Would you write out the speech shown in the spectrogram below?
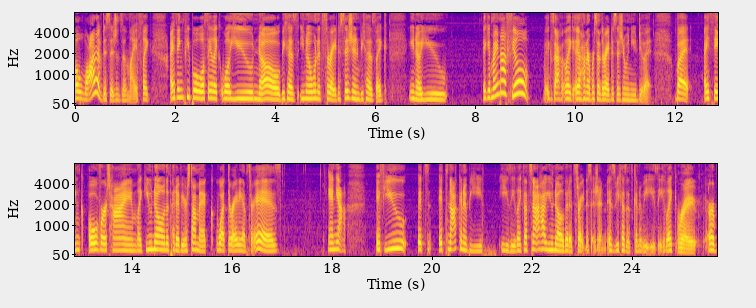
a lot of decisions in life. Like, I think people will say, like, well, you know, because you know when it's the right decision, because like, you know, you like it might not feel exactly like 100% the right decision when you do it but i think over time like you know in the pit of your stomach what the right answer is and yeah if you it's it's not going to be easy like that's not how you know that it's the right decision is because it's going to be easy like right. or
